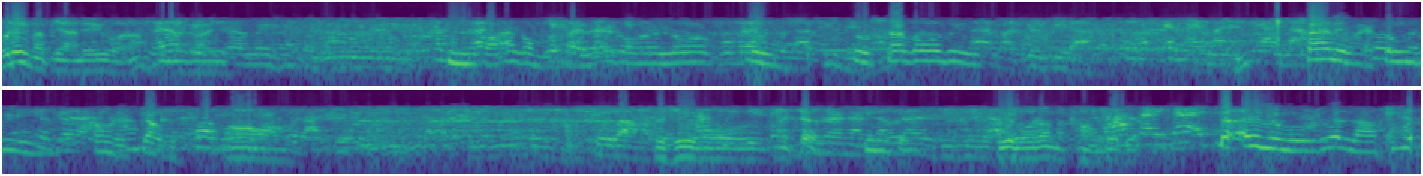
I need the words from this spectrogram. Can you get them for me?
ဝိရိမပြန်သေးဘူးပေါ့နော်ဒီကောင်ကြီးဟောအကောင်မဆိုင်အကောင်လုံးသူစားတော့ပြီးကြည့်ကြည့်တာဆန်းနေမှာတုံးပြီးကောင်းတယ်ကြောက်တယ်ဩ ဒီကြီးဟိုဒီဘောတော့မထောင်ဘူးဗျအဲ့လိုမျိုးသူလာပြီးရှင်း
